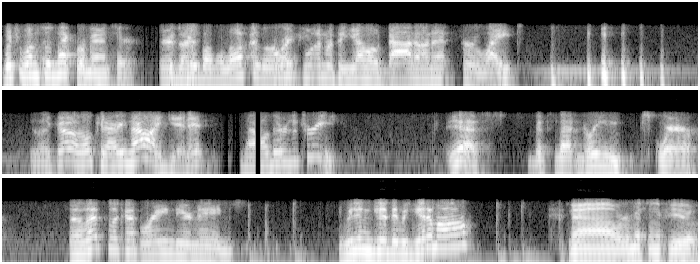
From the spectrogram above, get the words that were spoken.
Which one's the necromancer? There's the a, on the left or the right? one with a yellow dot on it for light. You're like, oh, okay, now I get it. Now there's a tree. yes, it's that green square. So let's look up reindeer names. We didn't get. Did we get them all? No, we're missing a few.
